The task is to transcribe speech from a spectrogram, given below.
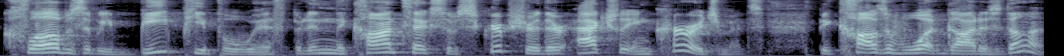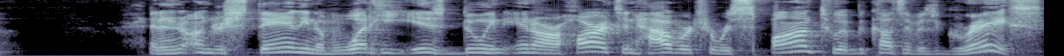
clubs that we beat people with. But in the context of Scripture, they're actually encouragements because of what God has done and an understanding of what He is doing in our hearts and how we're to respond to it because of His grace.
